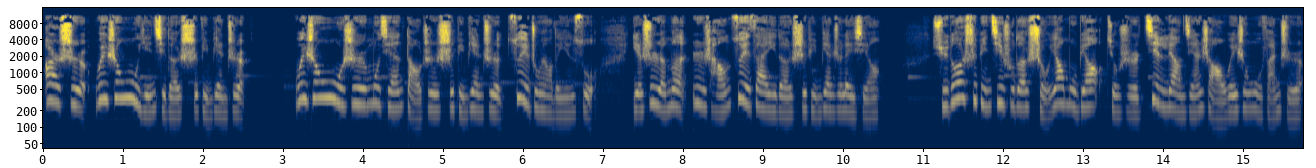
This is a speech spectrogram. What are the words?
二是微生物引起的食品变质，微生物是目前导致食品变质最重要的因素，也是人们日常最在意的食品变质类型。许多食品技术的首要目标就是尽量减少微生物繁殖。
